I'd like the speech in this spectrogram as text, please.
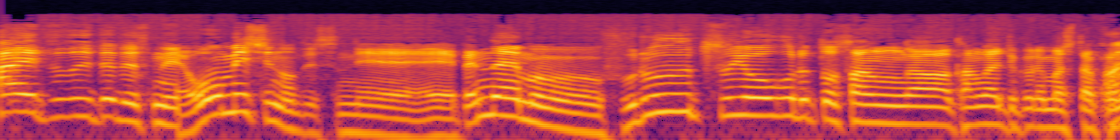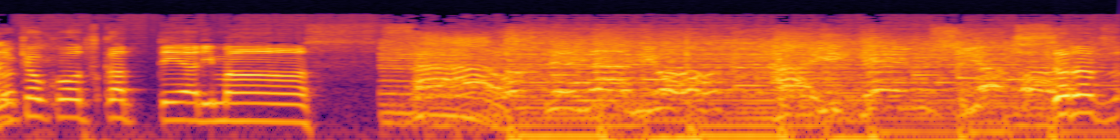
はい続いてですね青梅市のですねえーペンネームフルーツヨーグルトさんが考えてくれましたこの曲を使ってやります。木更津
